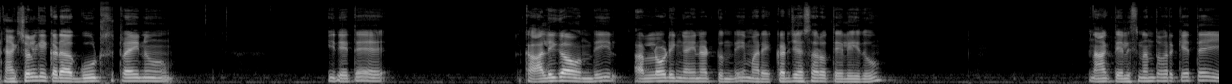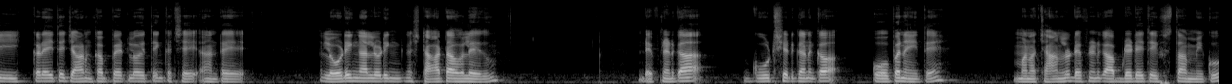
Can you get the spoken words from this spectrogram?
యాక్చువల్గా ఇక్కడ గూడ్స్ ట్రైన్ ఇదైతే ఖాళీగా ఉంది అన్లోడింగ్ అయినట్టుంది. మరి ఎక్కడ చేస్తారో తెలియదు నాకు తెలిసినంతవరకైతే అయితే ఇక్కడైతే జాన్కంపేటలో అయితే ఇంకా చే అంటే లోడింగ్ అన్లోడింగ్ ఇంకా స్టార్ట్ అవ్వలేదు. డెఫినెట్గా గూడ్ షెడ్ కనుక ఓపెన్ అయితే మన ఛానల్లో డెఫినెట్గా అప్డేట్ అయితే ఇస్తాం మీకు.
